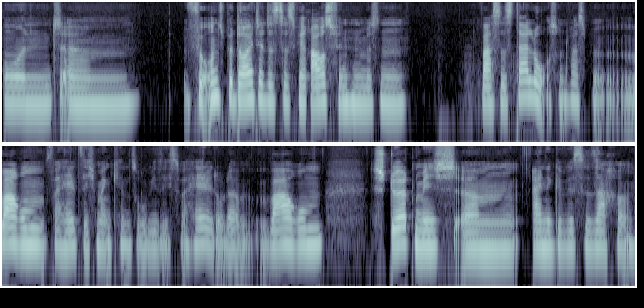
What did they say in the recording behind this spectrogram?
Und ähm, für uns bedeutet es, dass wir rausfinden müssen, was ist da los und was, warum verhält sich mein Kind so, wie sich verhält oder warum stört mich ähm, eine gewisse Sache.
